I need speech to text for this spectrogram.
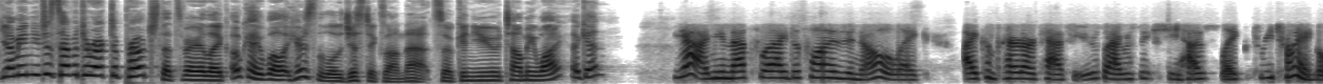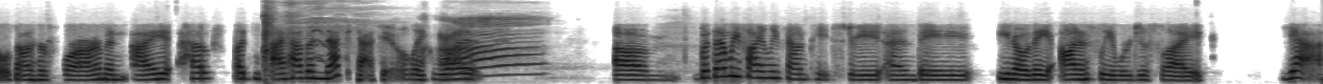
yeah, I mean, you just have a direct approach that's very like, okay, well, here's the logistics on that. So can you tell me why again? yeah, I mean, that's what I just wanted to know. Like, I compared our tattoos. I was like, she has like three triangles on her forearm, and I have a I have a neck tattoo. Like what? Ah. Um, but then we finally found Page Street, and they, you know, they honestly were just like, yeah,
